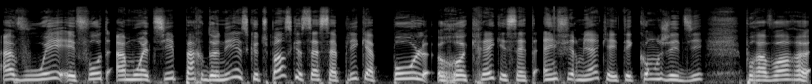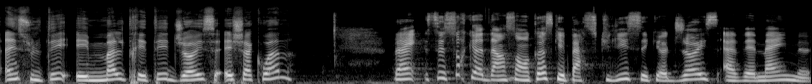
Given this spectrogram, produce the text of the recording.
avouée et faute à moitié pardonnée. Est-ce que tu penses que ça s'applique à Paul Recret, qui est cette infirmière qui a été congédiée pour avoir euh, insulté et maltraité Joyce Echaquan? Ben, c'est sûr que dans son cas, ce qui est particulier, c'est que Joyce avait même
